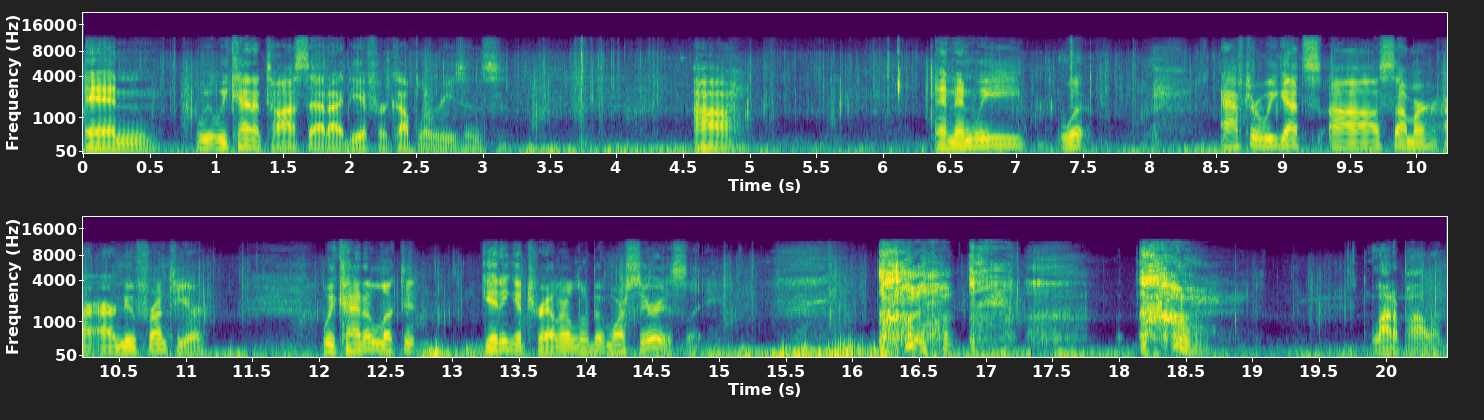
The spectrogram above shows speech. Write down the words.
And we, we kind of tossed that idea for a couple of reasons. Uh, and then we, what, after we got uh, summer, our, our new frontier, we kind of looked at getting a trailer a little bit more seriously. a lot of pollen.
